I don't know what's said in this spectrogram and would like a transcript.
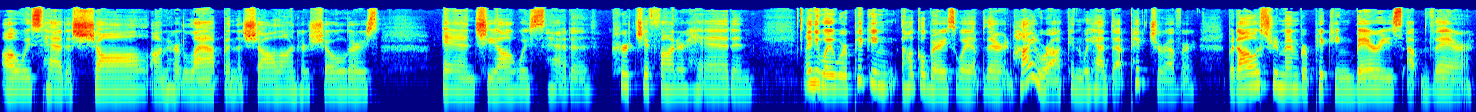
always had a shawl on her lap and a shawl on her shoulders, and she always had a kerchief on her head. And anyway, we're picking huckleberries way up there in High Rock, and we had that picture of her. But I always remember picking berries up there.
